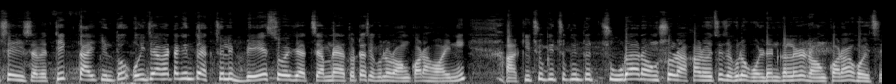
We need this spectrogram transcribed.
সেই হিসাবে। ঠিক তাই কিন্তু ওই জায়গাটা কিন্তু অ্যাকচুয়ালি বেস হয়ে যাচ্ছে। আমরা এতটা সেগুলো রং করা হয়নি। আর কিছু কিছু কিন্তু চূড়ার অংশ রাখা রয়েছে, যেগুলো গোল্ডেন কালারে রং করা হয়েছে।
